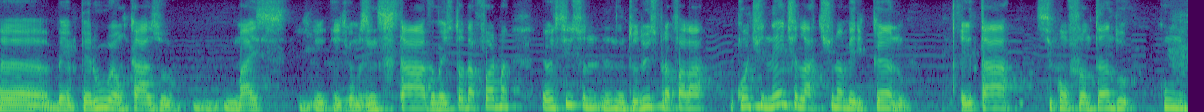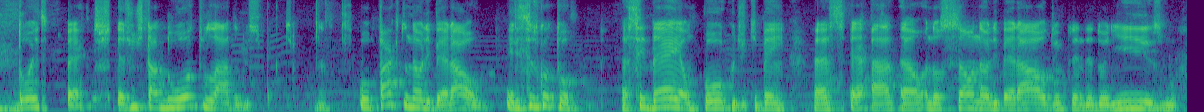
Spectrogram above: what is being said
Uh, bem, o Peru é um caso mais, digamos, instável, mas de toda forma eu insisto em tudo isso para falar o continente latino-americano ele está se confrontando com dois aspectos. E a gente está do outro lado do espectro. Né? O pacto neoliberal ele se esgotou. Essa ideia um pouco de que, bem, é a, noção neoliberal do empreendedorismo,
